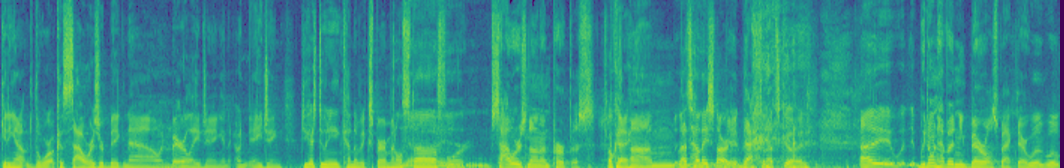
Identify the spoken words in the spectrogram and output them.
getting out into the world? Because sours are big now, and barrel aging and, and aging. Do you guys do any kind of experimental stuff or? Sour's not on purpose. Okay. Um, that's how they started. Yeah. so that's good. Uh, we don't have any barrels back there. We'll, we'll,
